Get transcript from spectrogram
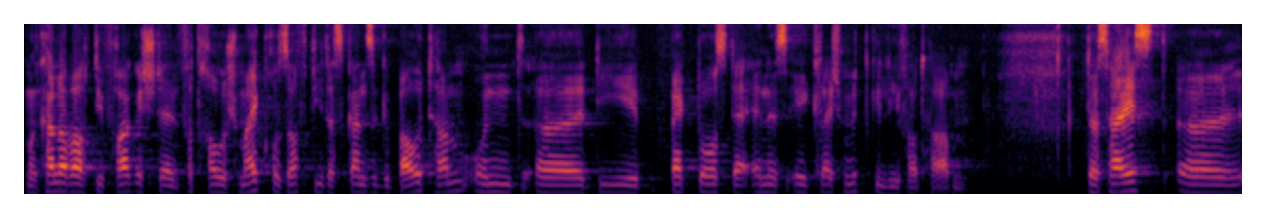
Man kann aber auch die Frage stellen, vertraue ich Microsoft, die das Ganze gebaut haben und äh, die Backdoors der NSA gleich mitgeliefert haben. Das heißt, äh,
